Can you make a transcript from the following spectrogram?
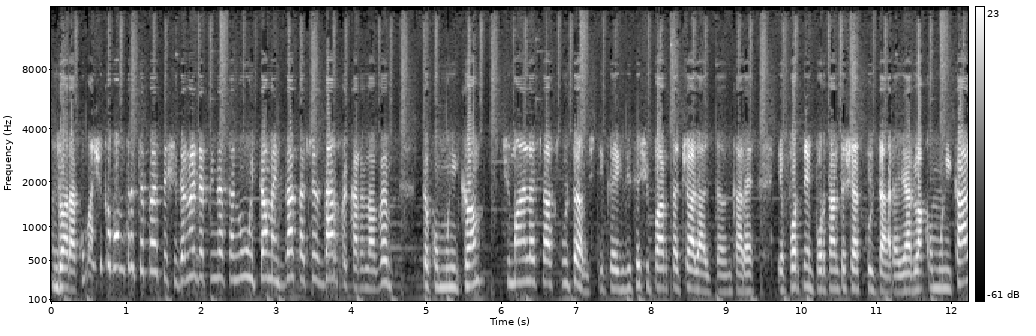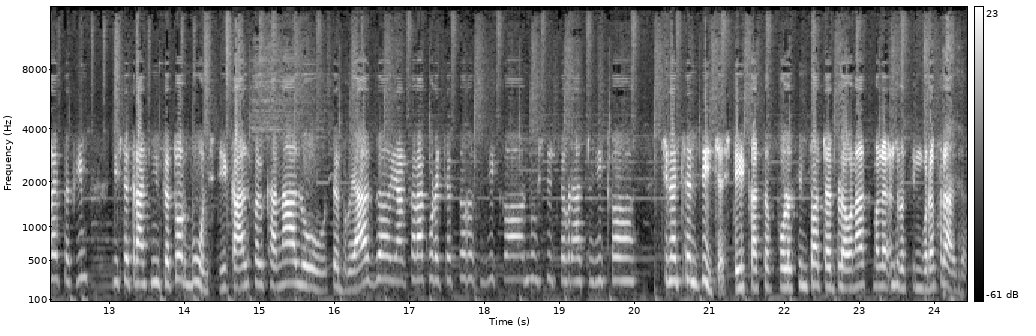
doar acum și că vom trece peste. Și de noi depinde să nu uităm exact acest dar pe care îl avem, să comunicăm și mai ales să ascultăm. Știi că există și partea cealaltă în care e foarte importantă și ascultarea, iar la comunicare să fim niște transmisători buni, știi, că altfel canalul se bruiază, iar săracul receptorul să zică nu știu ce vrea să zică cine ce zice, știi, ca să folosim toate pleonasmele într-o singură frază.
